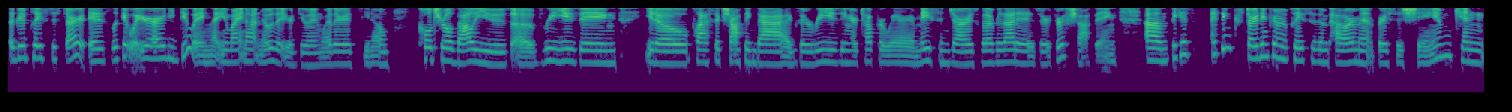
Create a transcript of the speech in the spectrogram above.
a good place to start is look at what you're already doing that you might not know that you're doing, whether it's, you know, cultural values of reusing, you know, plastic shopping bags or reusing your Tupperware, mason jars, whatever that is, or thrift shopping. Um, because I think starting from a place of empowerment versus shame can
